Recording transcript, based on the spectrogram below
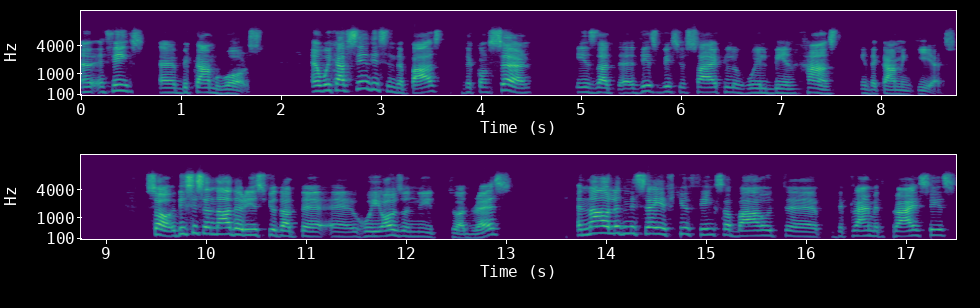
and things uh, become worse. And we have seen this in the past. The concern is that uh, this vicious cycle will be enhanced in the coming years. So this is another issue that uh, uh, we also need to address. And now let me say a few things about the climate crisis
